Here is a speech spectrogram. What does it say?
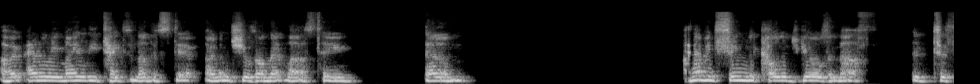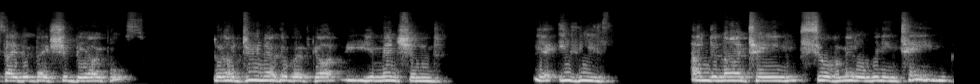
I hope Anneli Maley takes another step. I know she was on that last team. Um, I haven't seen the college girls enough to say that they should be opals. But I do know that we've got, you mentioned yeah, Izzy's under 19 silver medal winning team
